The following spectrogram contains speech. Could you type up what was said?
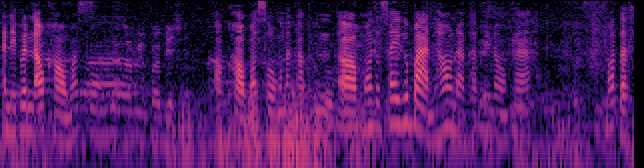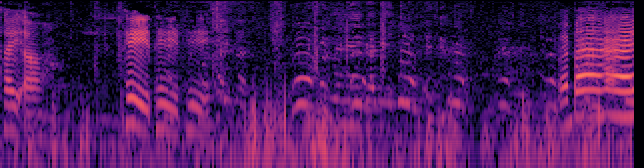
อันนี้เพิ่นเอาเขามาส่งเอาเขามาส่งนะคะเพิ่นเอ่อมอเตอร์ไซค์คือบานเฮานะคะพี่น้องคะมอเตอร์ไซค์เอ่อเท่เท่เท่บายบาย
